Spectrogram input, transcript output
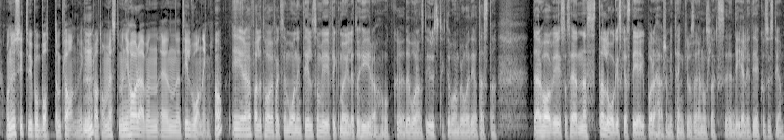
Och nu sitter vi på bottenplan, vilket Mm. jag pratar om mest. Men ni har även en till våning. Ja, I det här fallet har vi faktiskt en våning till som vi fick möjlighet att hyra och eh, det vår styrelse tyckte var en bra idé att testa. Där har vi så att säga nästa logiska steg på det här som vi tänker oss är någon slags del i ett ekosystem.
